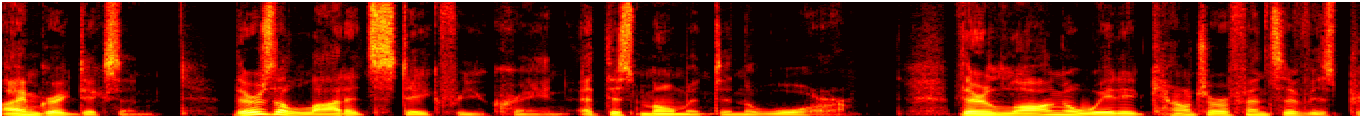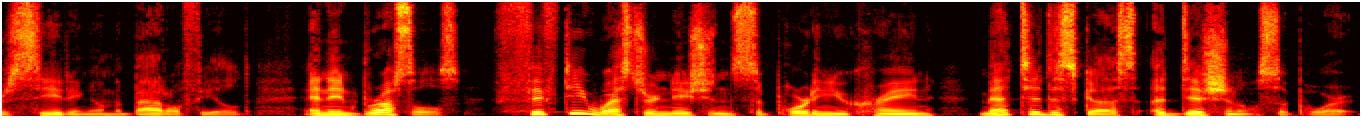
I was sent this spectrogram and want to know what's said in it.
I'm Greg Dixon. There's a lot at stake for Ukraine at this moment in the war. Their long awaited counteroffensive is proceeding on the battlefield, and in Brussels, 50 Western nations supporting Ukraine met to discuss additional support.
